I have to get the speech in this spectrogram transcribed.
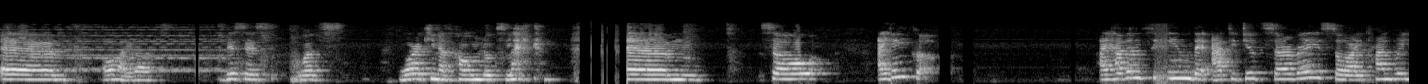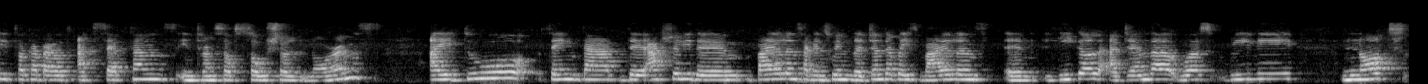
Um, oh my God, this is what working at home looks like. um, so I think I haven't seen the attitude survey, so I can't really talk about acceptance in terms of social norms. I do think that the actually the violence against women, the gender-based violence and legal agenda was really not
